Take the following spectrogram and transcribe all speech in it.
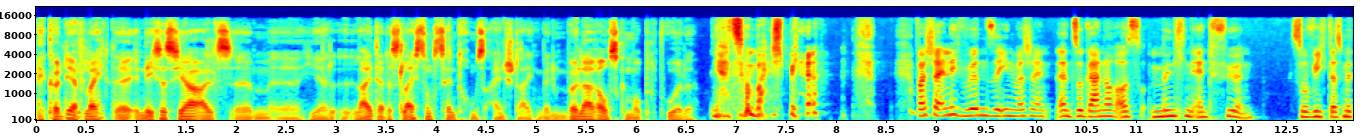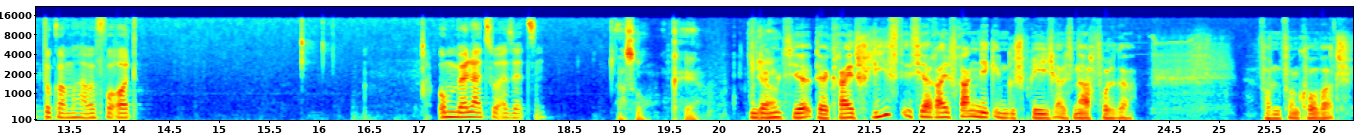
Er könnte ja vielleicht äh, nächstes Jahr als ähm, äh, hier Leiter des Leistungszentrums einsteigen, wenn Möller rausgemobbt wurde. Ja, zum Beispiel. Wahrscheinlich würden sie ihn wahrscheinlich äh, sogar noch aus München entführen. So wie ich das mitbekommen habe vor Ort. Um Möller zu ersetzen. Ach so, okay. Und ja. damit hier der Kreis schließt, ist ja Ralf Rangnick im Gespräch als Nachfolger von, von Kovac.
